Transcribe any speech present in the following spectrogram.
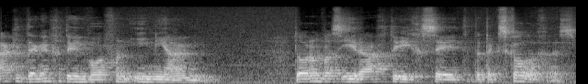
Ek het dinge gedoen waarvan U nie hou nie. Daarom was U reg toe U gesê het dat ek skuldig is.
